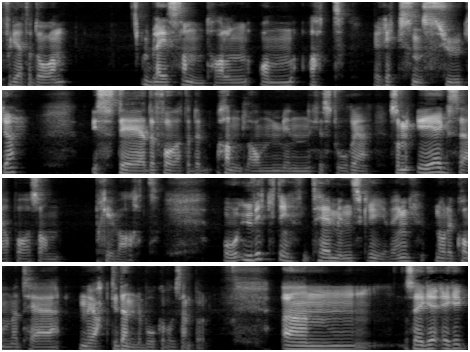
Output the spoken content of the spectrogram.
fordi at da ble samtalen om at Riksen suger i stedet for at det handler om min historie, som jeg ser på som privat. og uviktig til min skriving når det kommer til nøyaktig denne boka, f.eks. Um, så jeg er, jeg er,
